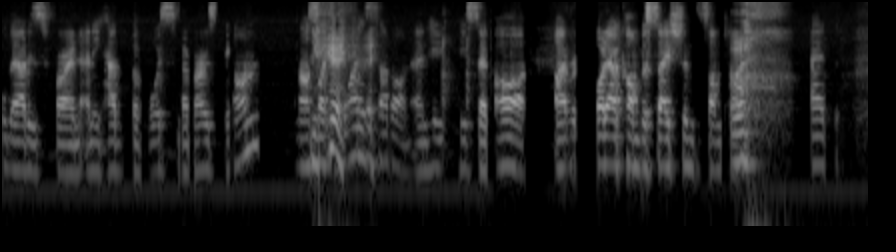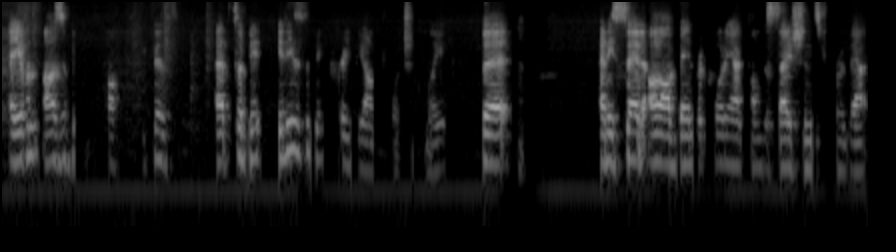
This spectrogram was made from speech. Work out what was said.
pulled out his phone and he had the voice memos thing on. And I was like, why is that on? And he, he said, oh, I record our conversations sometimes. Oh, And even I was a bit shocked because that's a bit, it is a bit creepy, unfortunately. But, and he said, oh, I've been recording our conversations from about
